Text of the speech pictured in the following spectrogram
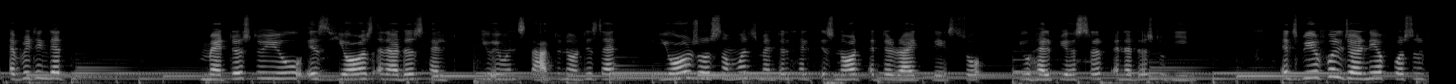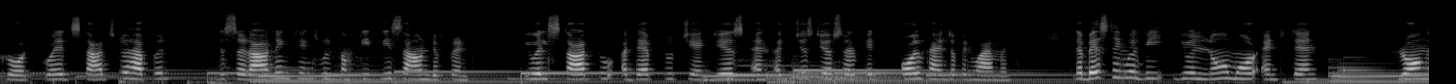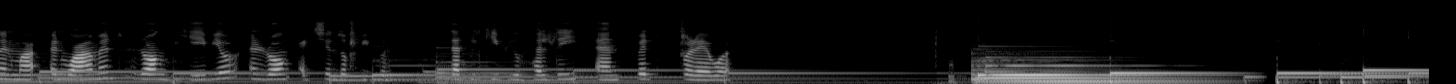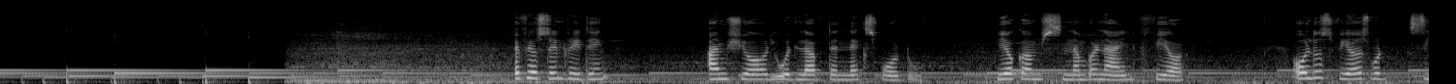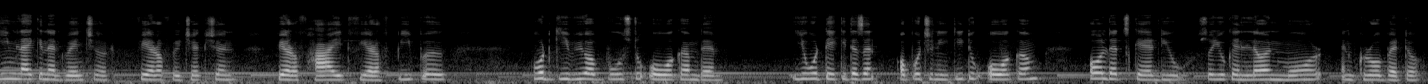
everything that matters to you is yours and others' health. You even start to notice that yours or someone's mental health is not at the right place. So you help yourself and others to heal. It's beautiful journey of personal growth. When it starts to happen, the surrounding things will completely sound different. You will start to adapt to changes and adjust yourself in all kinds of environment. The best thing will be you will no more entertain wrong envi- environment, wrong behavior, and wrong actions of people. That will keep you healthy and fit forever. If you're still reading, I'm sure you would love the next four too. Here comes number nine fear. All those fears would seem like an adventure fear of rejection, fear of height, fear of people would give you a boost to overcome them. You would take it as an opportunity to overcome all that scared you so you can learn more and grow better.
